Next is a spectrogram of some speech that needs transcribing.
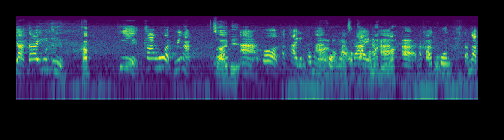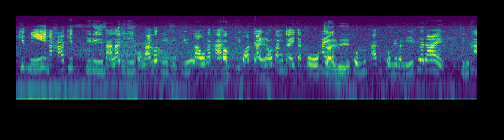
อยากได้รุ่นอื่น ครับ ที่ค่างวดไม่หนักใช่พี่อ่า ก็ทักทายกันเข้ามาอ่าบอกลองกล่าวสอบได้ถามเข้ามานะดูคะเนอะอ่านะครัคะบทุกผมคนสำหรับคลิปนี้นะคะคลิปดีๆ สาระดีๆ ของร้านรถดีสีคิ้วเรานะคะครับที่บอสใหญ่เราตั้งใจจัดโปรให้ใช่กับพี่ทุกคนลูกค้าทุกคนในวันนี้เพื่อได้สินค้า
